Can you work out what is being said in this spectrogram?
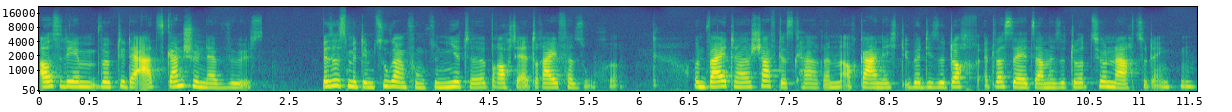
Außerdem wirkte der Arzt ganz schön nervös. Bis es mit dem Zugang funktionierte, brauchte er drei Versuche. Und weiter schaffte es Karin auch gar nicht, über diese doch etwas seltsame Situation nachzudenken.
